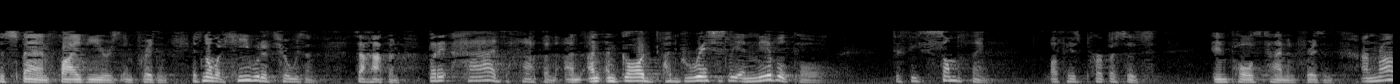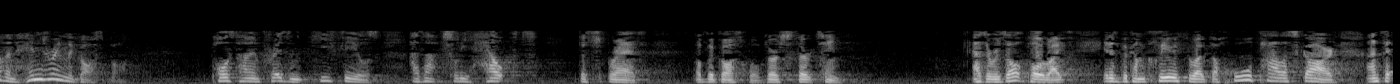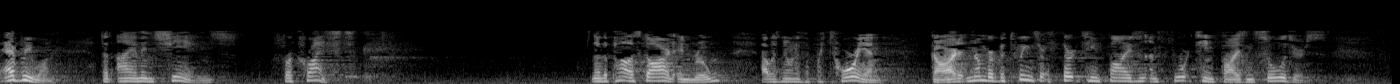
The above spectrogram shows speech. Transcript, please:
to spend five years in prison. It's not what he would have chosen to happen, but it had happened. And, and, and God had graciously enabled Paul to see something of his purposes in Paul's time in prison. And rather than hindering the gospel, Paul's time in prison, he feels, has actually helped the spread of the gospel. Verse 13. As a result, Paul writes, it has become clear throughout the whole palace guard and to everyone that I am in chains for Christ. Now, the palace guard in Rome, that was known as the Praetorian Guard, it numbered between sort of 13,000 and 14,000 soldiers.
